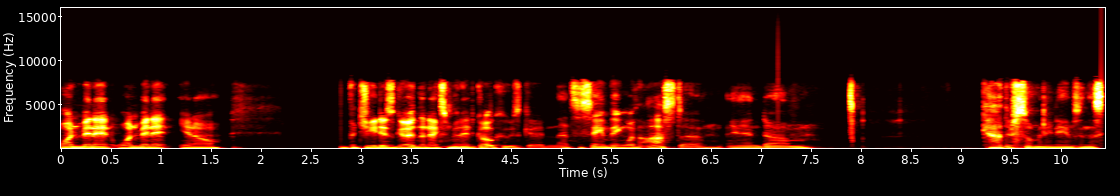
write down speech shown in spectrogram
one minute, one minute, you know, Vegeta's good. The next minute, Goku's good, and that's the same thing with Asta. And um, God, there's so many names in this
